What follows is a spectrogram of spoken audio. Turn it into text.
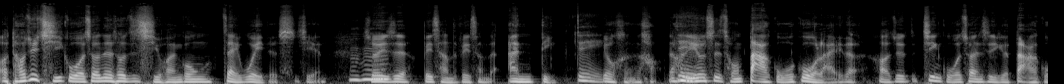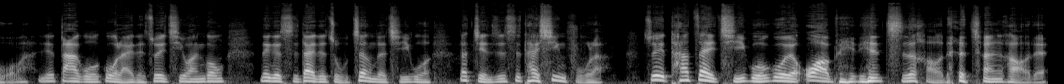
哦，逃去齐国的时候，那时候是齐桓公在位的时间，嗯，所以是非常的非常的安定，对，又很好。然后你又是从大国过来的，好，就晋国算是一个大国嘛，因为大国过来的，所以齐桓公那个时代的主政的齐国，那简直是太幸福了。所以他在齐国过的哇，每天吃好的 穿好的，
